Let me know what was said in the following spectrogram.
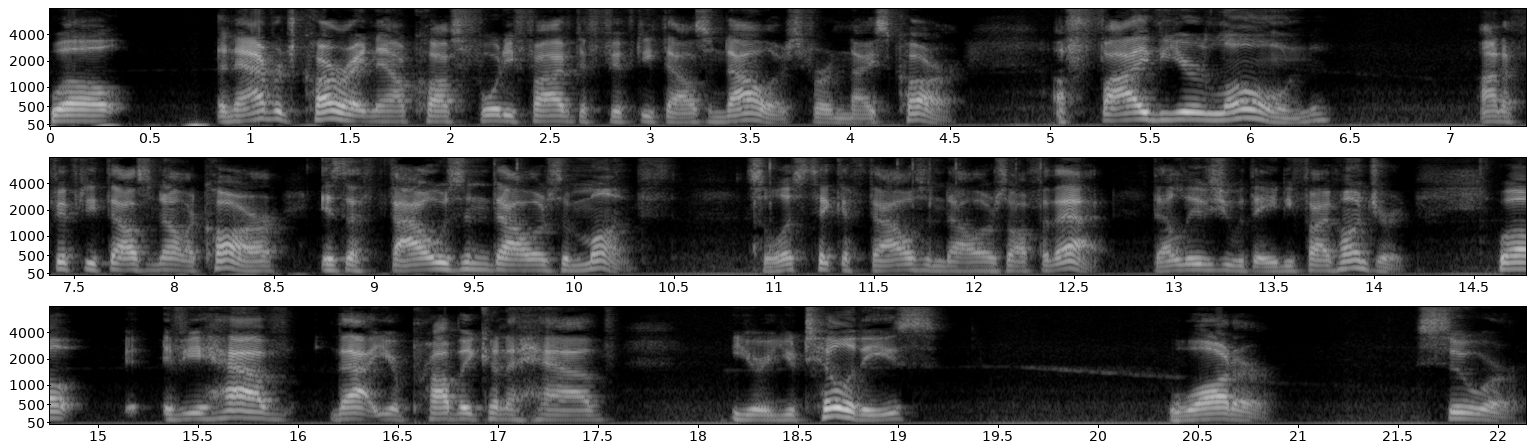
Well, an average car right now costs forty-five to fifty thousand dollars for a nice car. A five-year loan on a fifty thousand dollar car is a thousand dollars a month. So let's take a thousand dollars off of that. That leaves you with eighty-five hundred. Well, if you have that, you're probably going to have your utilities, water, sewer,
